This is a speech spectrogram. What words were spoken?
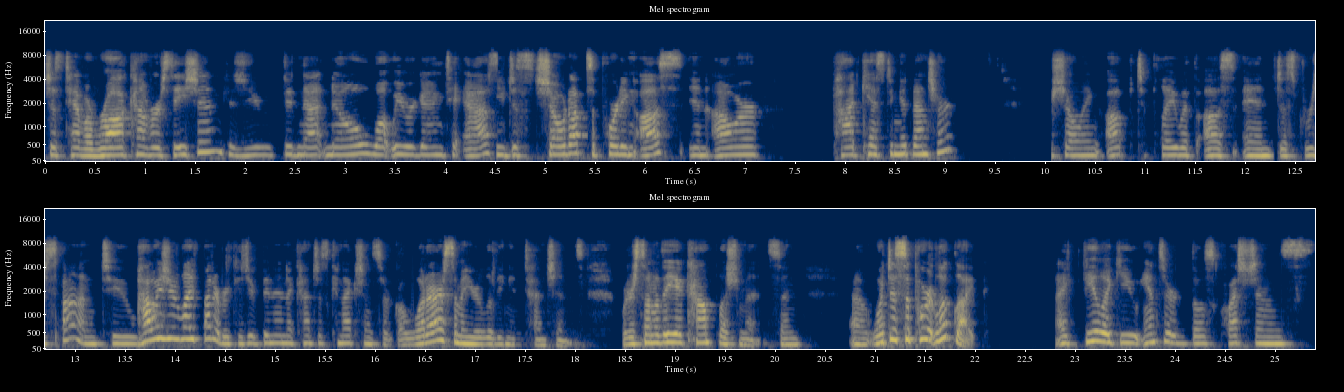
just have a raw conversation because you did not know what we were going to ask. You just showed up supporting us in our podcasting adventure, showing up to play with us and just respond to how is your life better because you've been in a conscious connection circle? What are some of your living intentions? What are some of the accomplishments? And uh, what does support look like? I feel like you answered those questions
